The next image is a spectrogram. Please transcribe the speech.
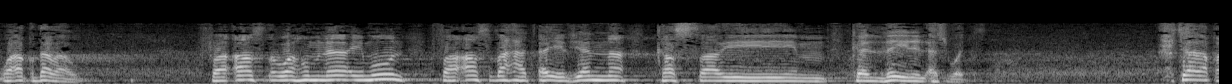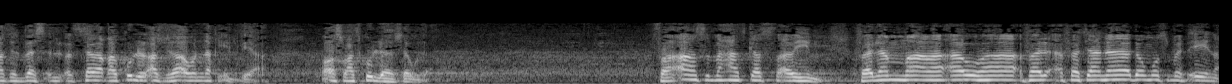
وأقدره. فأصل وهم نائمون. فأصبحت أي الجنة كالصريم كالليل الأسود. احترقت البس احترق كل الأشجار والنخيل فيها وأصبحت كلها سوداء. فأصبحت كالصريم فلما رأوها فتنادوا مصبحين.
